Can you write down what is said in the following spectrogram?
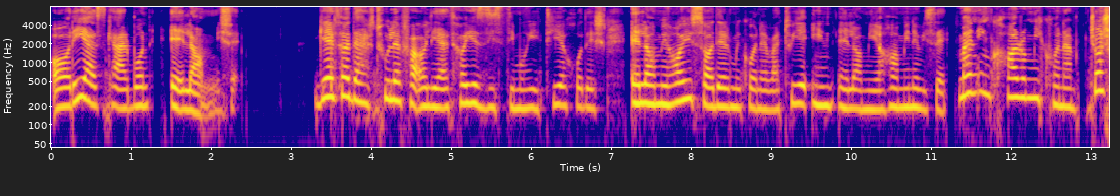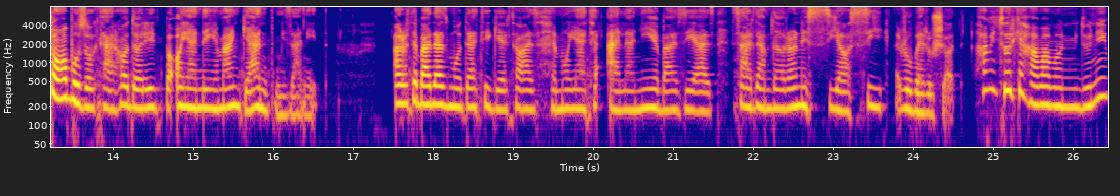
آری از کربن اعلام میشه. گرتا در طول فعالیت های زیستی محیطی خودش اعلامی هایی صادر می‌کنه و توی این اعلامیه ها می نویسه من این کار رو می کنم چون شما بزرگترها دارید به آینده من گند می‌زنید. البته بعد از مدتی گرتا از حمایت علنی بعضی از سردمداران سیاسی روبرو شد. همینطور که هممون می‌دونیم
